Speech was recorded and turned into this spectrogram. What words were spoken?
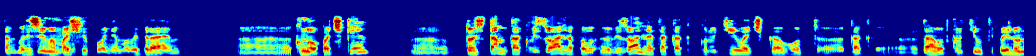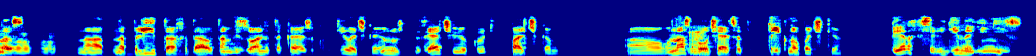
там режимом ощупывания мы выбираем э, кнопочки, э, то есть там как визуально, визуально это как крутилочка, вот э, как, да, вот крутилки были у нас uh-huh. На, на плитах, да, вот там визуально такая же крутилочка, и он зрячий ее крутит пальчиком. А, у нас получается три кнопочки. Верх, середина и низ.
